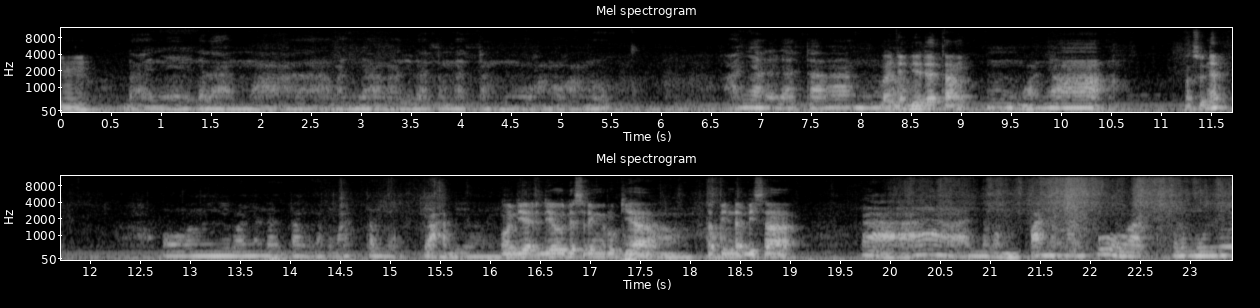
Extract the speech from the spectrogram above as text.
Hmm. Banyak dia datang. Hmm, banyak. Maksudnya? Orang ini banyak datang macam-macam rukyah dia. Oh dia dia udah sering rukyah, Ah. tapi tidak bisa. Ah, anda mempan aku sembunyi.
